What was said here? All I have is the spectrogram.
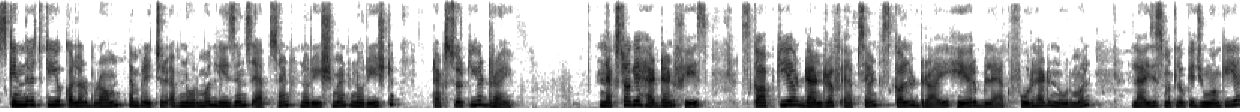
ਸਕਿਨ ਦੇ ਵਿੱਚ ਕੀ ਹੈ colour brown temperature abnormal lesions absent nourishment nourished texture ਕੀ ਹੈ ਡਰਾਈ ਨੈਕਸਟ ਆ ਗਿਆ ਹੈਡ ਐਂਡ ਫੇਸ ਸਕਾਪ ਕੀ ਹੈ dandruff absent skull dry hair black forehead normal lice ਮਤਲਬ ਕਿ ਜੂਆਂ ਕੀ ਹੈ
